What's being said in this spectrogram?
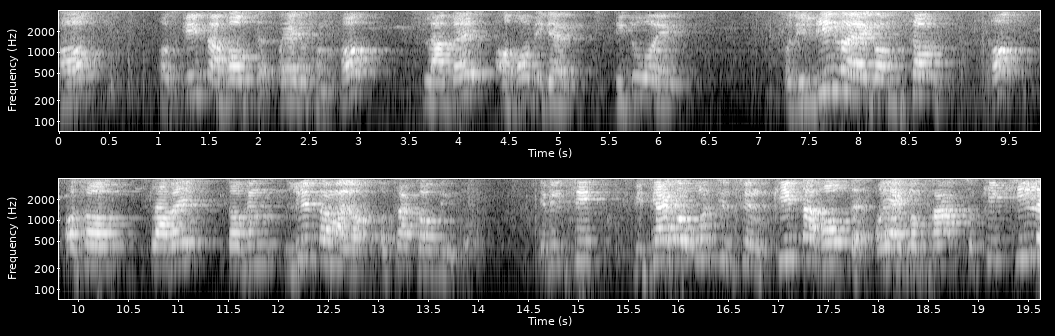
op og skifter hofte, og jeg går som hop, slap af og hop igen. Det duer ikke. Fordi lige når jeg går sådan hop, og så slap af, så han løfter mig op og tager koblingen på. Det vil sige, hvis jeg går ud til siden, skifter hofte, og jeg går frem, så kig hele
